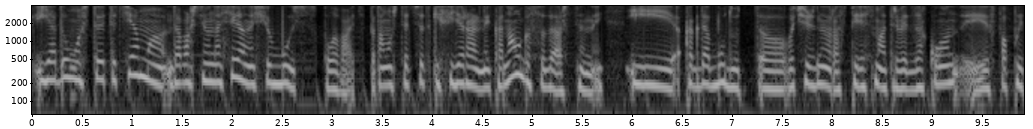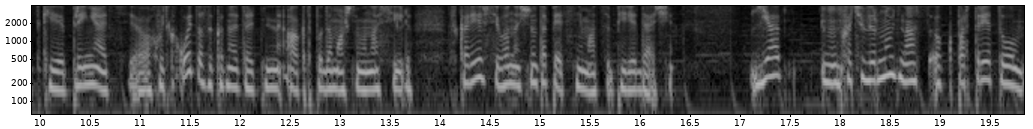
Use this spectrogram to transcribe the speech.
я думаю, что эта тема домашнего насилия, она еще будет всплывать, потому что это все-таки федеральный канал государственный. И когда будут э, в очередной раз пересматривать закон и в попытке принять э, хоть какой-то законодательный акт по домашнему насилию, скорее всего, начнут опять сниматься передачи. Я хочу вернуть нас э, к портрету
